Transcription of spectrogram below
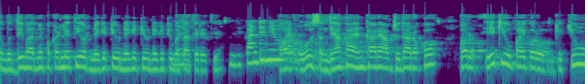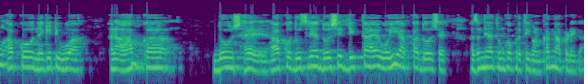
तो बुद्धि बाद में पकड़ लेती है और नेगेटिव नेगेटिव नेगेटिव बताते रहती है। कंटिन्यू और वो संध्या का अहंकार है आप जुदा रखो और एक ही उपाय करो कि क्यों आपको नेगेटिव हुआ? है। आपका दोष है आपको दूसरे दोषी दिखता है वही आपका दोष है। संध्या तुमको प्रतिकोण करना पड़ेगा।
